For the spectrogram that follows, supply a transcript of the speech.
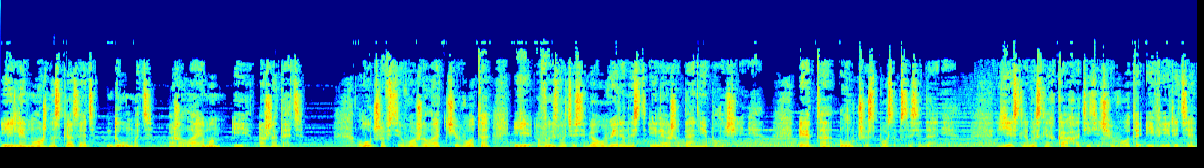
Или можно сказать «думать» о желаемом и ожидать. Лучше всего желать чего-то и вызвать у себя уверенность или ожидание получения. Это лучший способ созидания. Если вы слегка хотите чего-то и верите,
